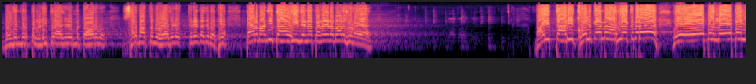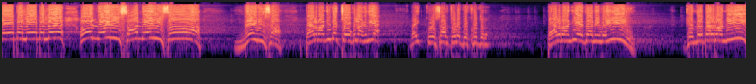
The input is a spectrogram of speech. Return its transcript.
ਬਲਜਿੰਦਰ ਭੱਲੜੀ ਭਰਾ ਜਿਹੜੇ ਮਟੌਰ ਸਰਬਤਨ ਹੋਇਆ ਜਿਹੜੇ ਕੈਨੇਡਾ 'ਚ ਬੈਠੇ ਆ। ਪਹਿਲਵਾਨ ਜੀ ਤਾਂ ਉਹੀ ਦੇਣਾ ਪੈਣਾ ਜਿਹੜਾ ਬਾਹਰ ਛੁਡਾਇਆ ਹੈ। ਭਾਈ ਤਾੜੀ ਖੋਲ ਕੇ ਮਾਰ ਦਿਓ ਇੱਕ ਵਾਰ ਏ ਬੱਲੇ ਬੱਲੇ ਬੱਲੇ ਬੱਲੇ ਉਹ ਨਹੀਂ ਰੀਸਾ ਨਹੀਂ ਰੀਸਾ ਨਹੀਂ ਰੀਸਾ ਪਹਿਲਵਾਨ ਜੀ ਤਾਂ ਚੌਕ ਲੱਗਦੀ ਹੈ। ਭਾਈ ਕੋ ਸਾਹਿਬ ਥੋੜਾ ਦੇਖੋ ਉਧਰ ਪਹਿਲਵਾਨ ਜੀ ਐਦਾਂ ਨਹੀਂ ਬਈ। ਗਿੰਦਰ ਪਹਿਲਵਾਨ ਜੀ।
